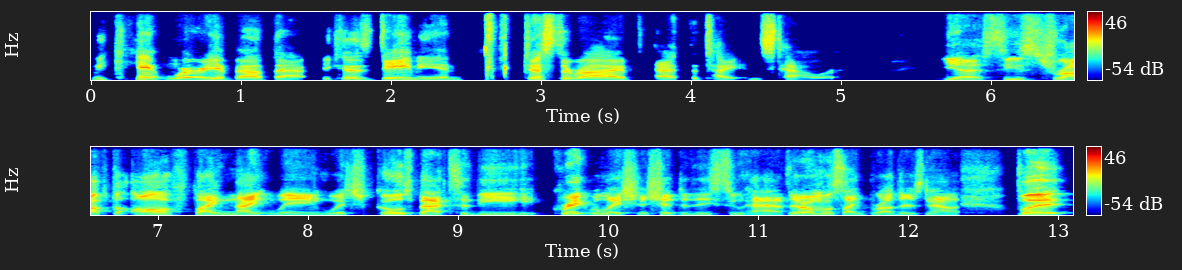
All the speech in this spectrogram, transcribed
we can't worry about that because Damian just arrived at the Titans Tower. Yes, he's dropped off by Nightwing, which goes back to the great relationship that these two have. They're almost like brothers now. But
